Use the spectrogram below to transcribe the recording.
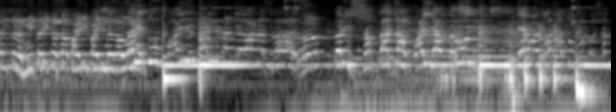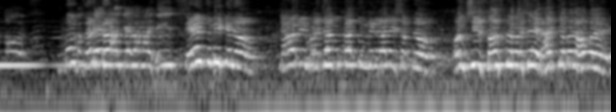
तर देवतांकडे मी तरी कसा पायरी पायरीनं जाऊ जरी तू पायरी पायरीनं गेला नसलास? तरी शब्दाच्या पायऱ्या करून देवतांना तू बोलू शकतोस. मग जर का केलं नाहीस तेच मी केलं. त्यावेळी माझ्या मुखातून निघणारे शब्द ऐंशी सहस्त्र वर्षे राज्य मला हवंय.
